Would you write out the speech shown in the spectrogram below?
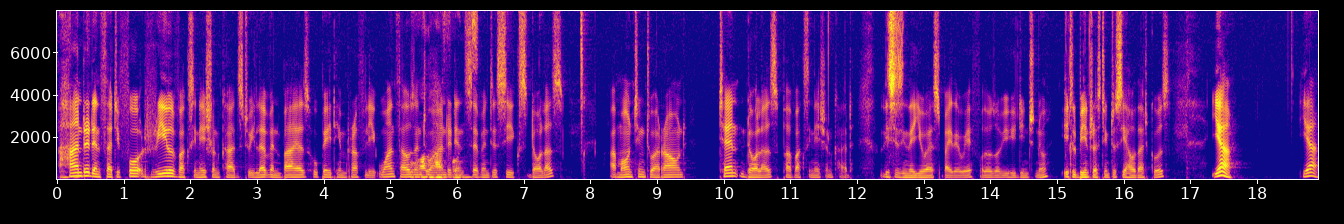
134 real vaccination cards to 11 buyers who paid him roughly $1,276, amounting to around $10 per vaccination card. This is in the US, by the way, for those of you who didn't know. It'll be interesting to see how that goes. Yeah. Yeah.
